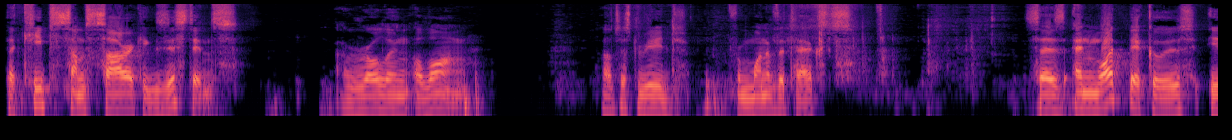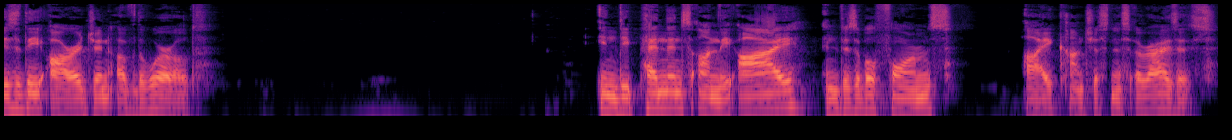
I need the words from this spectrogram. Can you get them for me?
that keeps samsaric existence uh, rolling along. I'll just read from one of the texts. It says, And what bhikkhus is the origin of the world? in dependence on the eye and visible forms, eye consciousness arises.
